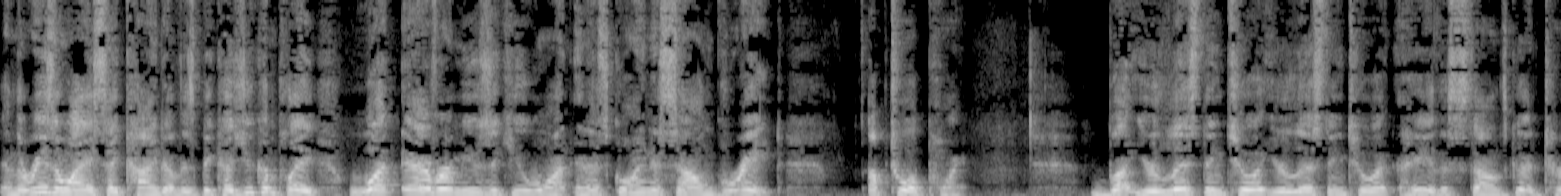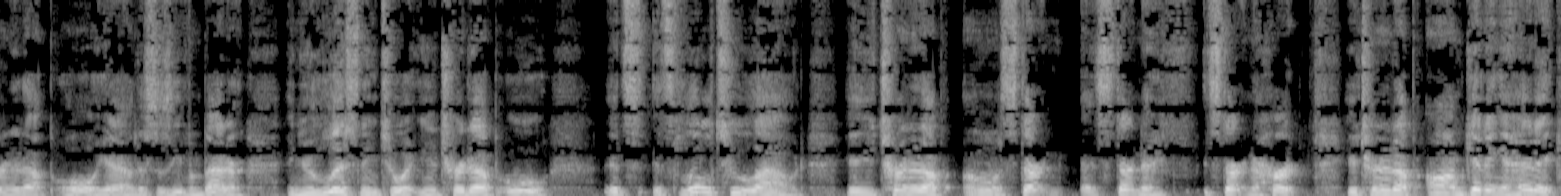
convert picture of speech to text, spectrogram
And the reason why I say kind of is because you can play whatever music you want and it's going to sound great up to a point. But you're listening to it, you're listening to it. Hey, this sounds good. Turn it up. Oh, yeah, this is even better. And you're listening to it and you turn it up. Ooh, it's it's a little too loud. You turn it up. Oh, it's starting it's starting to it's starting to hurt. You turn it up. Oh, I'm getting a headache.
